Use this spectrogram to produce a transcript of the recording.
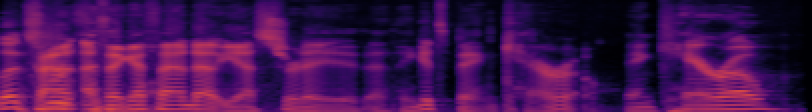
Let's. Found- I think the I found out yesterday. I think it's Bancaro. Banchero, Yeah,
